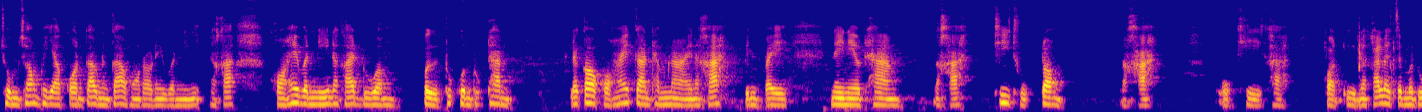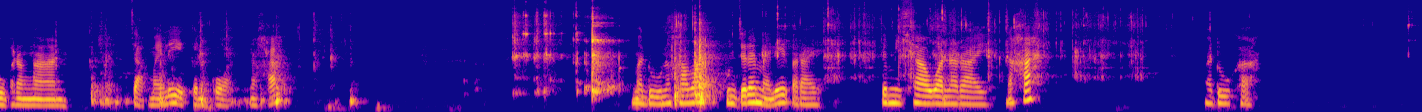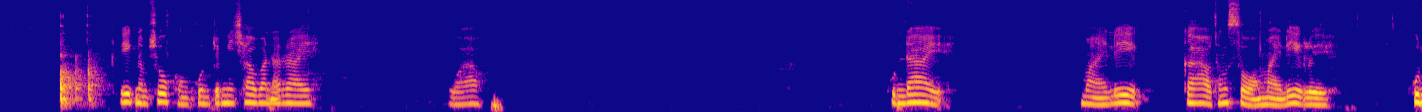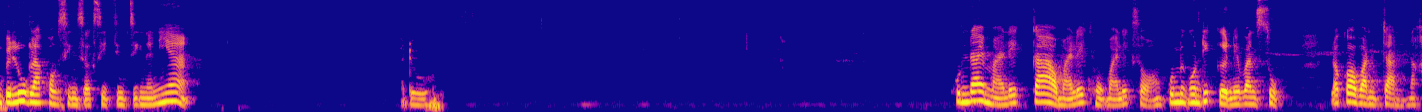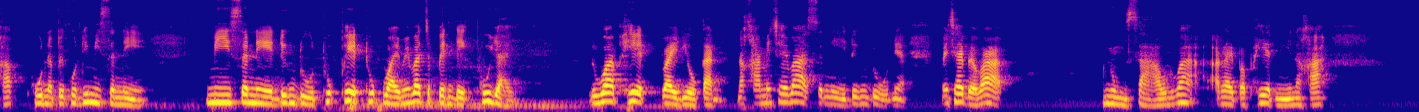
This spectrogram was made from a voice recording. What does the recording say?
ชมช่องพยากรณ์919 ของเราในวันนี้นะคะ ขอให้วันนี้นะคะ ดวงเปิดทุกคนทุกท่าน และก็ขอให้การทำนายนะคะ เป็นไปในแนวทางนะคะ ที่ถูกต้องนะคะ โอเคค่ะ ก่อนอื่นนะคะ เราจะมาดูพลังงานจากหมายเลขกันก่อนนะคะ มาดูนะคะว่าคุณจะได้หมายเลขอะไร จะมีชาววันอะไรนะคะ มาดูค่ะเลขนำโชคของคุณจะมีชาววันอะไร ว้าว คุณได้ หมายเลขเก้าทั้งสองหมายเลขเลย คุณเป็นลูกรักของสิ่งศักดิ์สิทธิ์จริง ๆ นะเนี่ย มาดู คุณได้หมายเลขเก้าหมายเลขหกหมายเลขสองคุณเป็นคนที่เกิดในวันศุกร์แล้วก็วันจันทร์นะคะ คุณเป็นคนที่มีเสน่ห์มีเสน่ห์ดึงดูดทุกเพศทุกวัยไม่ว่าจะเป็นเด็กผู้ใหญ่ หรือว่าเพศวัยเดียวกันนะคะ ไม่ใช่ว่าเสน่ห์ดึงดูดเนี่ย ไม่ใช่แบบว่า หนุ่มสาวหรือว่าอะไรประเภทนี้นะคะ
